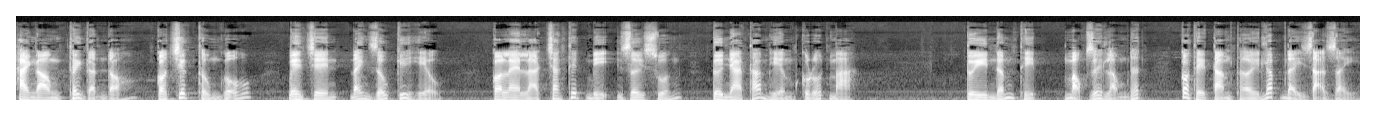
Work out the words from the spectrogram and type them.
Hải Ngọng thấy gần đó, Có chiếc thùng gỗ, Bên trên đánh dấu ký hiệu. Có lẽ là trang thiết bị rơi xuống Từ nhà thám hiểm của Tuy nấm thịt mọc dưới lòng đất, Có thể tạm thời lấp đầy dạ dày,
